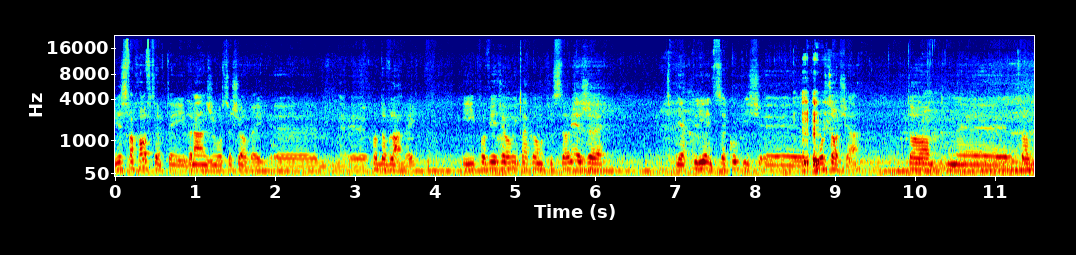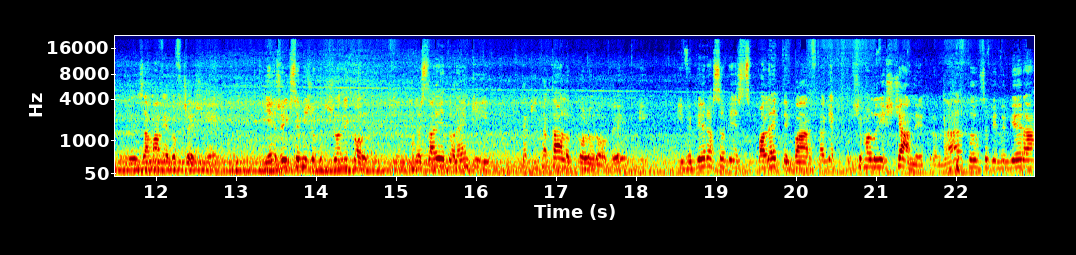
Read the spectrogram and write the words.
jest fachowcem w tej branży łososiowej, e, e, hodowlanej i powiedział mi taką historię, że jak klient chce kupić łososia, to, e, to zamawia go wcześniej, jeżeli chce mieć określony kolor. I dostaje do ręki taki katalog kolorowy i, i wybiera sobie z palety barw, tak jak się maluje ściany, prawda? To on sobie wybiera,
